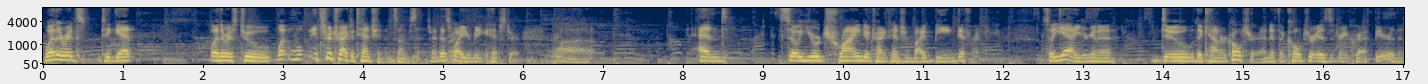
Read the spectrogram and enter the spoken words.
Whether it's to get whether it's to what it's to attract attention in some sense, right? That's why you're being a hipster, uh, and so you're trying to attract attention by being different. So yeah, you're gonna do the counterculture, and if the culture is to drink craft beer, then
